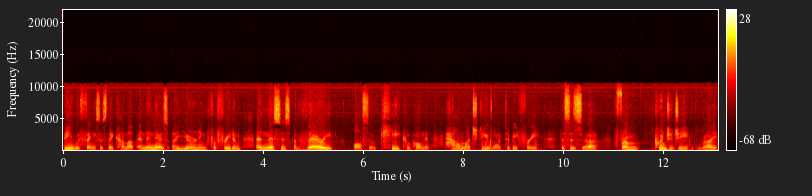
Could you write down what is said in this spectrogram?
be with things as they come up, and then there's a yearning for freedom. And this is a very also key component. How much do you want to be free? This is uh, from Poonjaji, my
